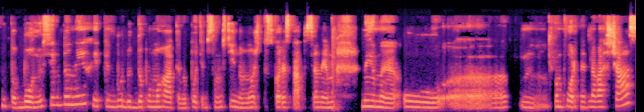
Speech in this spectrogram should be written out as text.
купа бонусів до них, які будуть допомагати. Ви потім самостійно можете скористатися ним, ними у е, комфортний для вас час.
